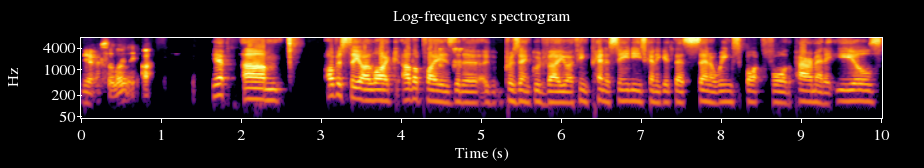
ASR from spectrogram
yeah, absolutely. I- yep. Um, obviously, I like other players that are, uh, present good value. I think Penisini is going to get that center wing spot for the Parramatta Eels.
